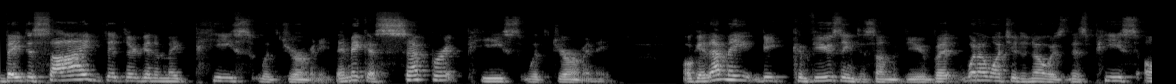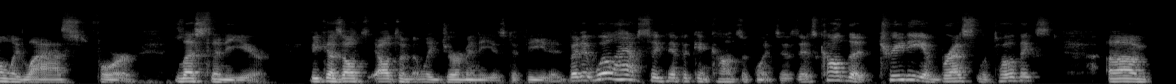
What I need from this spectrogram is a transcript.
they decide that they're going to make peace with Germany. They make a separate peace with Germany. Okay, that may be confusing to some of you, but what I want you to know is this peace only lasts for less than a year because ultimately Germany is defeated. But it will have significant consequences. It's called the Treaty of Brest-Litovsk, um,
